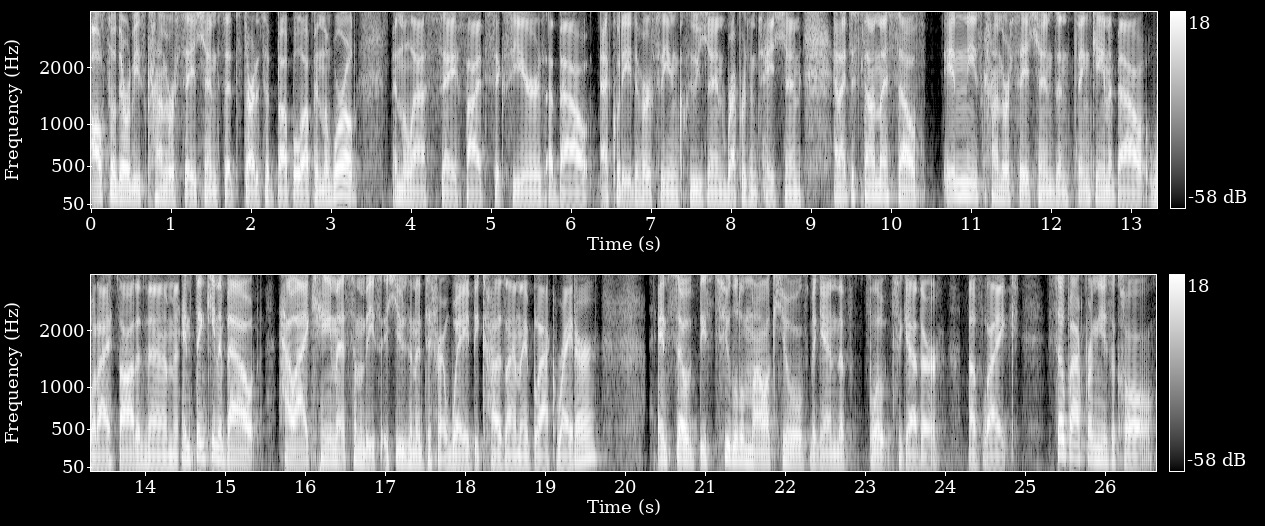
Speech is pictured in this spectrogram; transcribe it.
also there were these conversations that started to bubble up in the world in the last say five six years about equity diversity inclusion representation and i just found myself in these conversations and thinking about what i thought of them and thinking about how i came at some of these issues in a different way because i'm a black writer and so these two little molecules began to float together of like soap opera musical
